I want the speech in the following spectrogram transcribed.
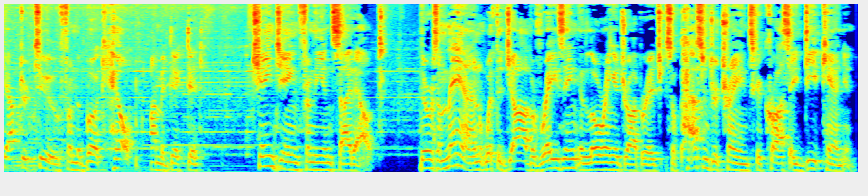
Chapter 2 from the book Help, I'm Addicted Changing from the Inside Out. There was a man with the job of raising and lowering a drawbridge so passenger trains could cross a deep canyon.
